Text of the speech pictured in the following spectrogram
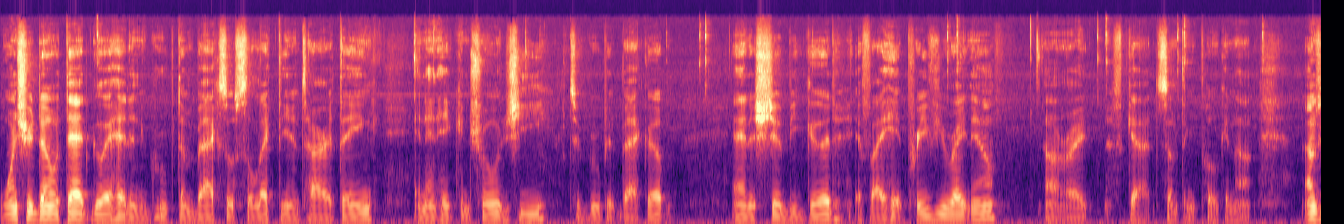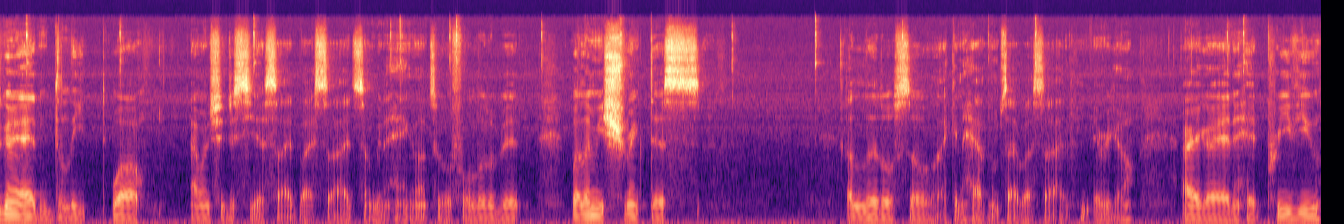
once you're done with that, go ahead and group them back. So select the entire thing and then hit Control G to group it back up. And it should be good. If I hit preview right now, all right, I've got something poking out. I'm just going to go ahead and delete. Well, I want you to see it side by side, so I'm going to hang on to it for a little bit. But let me shrink this a little so I can have them side by side. There we go. All right, go ahead and hit preview.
